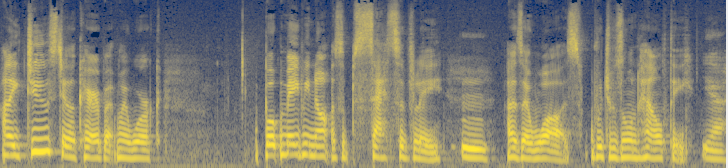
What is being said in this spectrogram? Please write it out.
and I do still care about my work, but maybe not as obsessively Mm. as I was, which was unhealthy. yeah.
